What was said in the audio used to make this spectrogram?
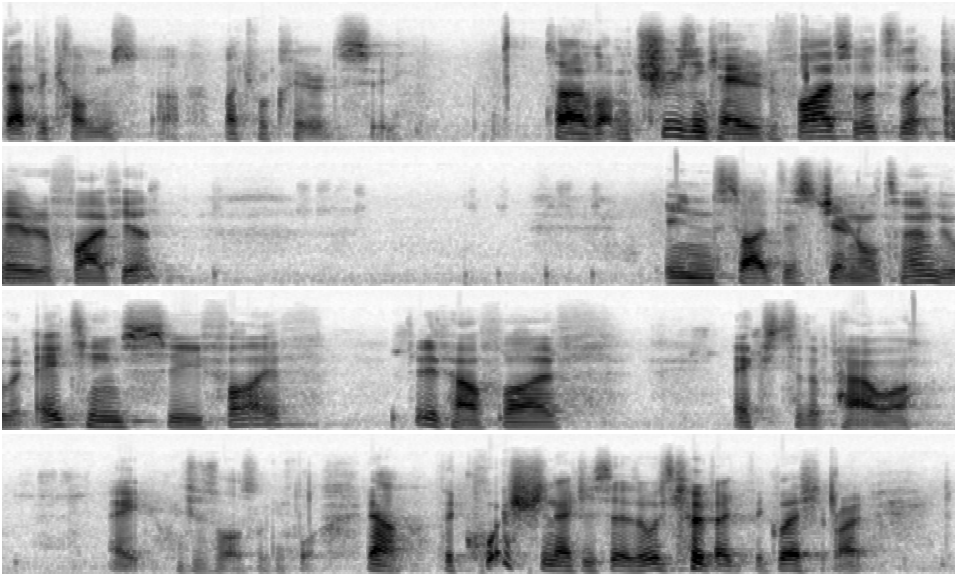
that becomes uh, much more clearer to see. So I've got, I'm choosing k to 5, so let's let k to 5 here. Inside this general term, we've got 18c5 to the power 5, x to the power 8, which is what I was looking for. Now, the question actually says, I always go back to the question, right? It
